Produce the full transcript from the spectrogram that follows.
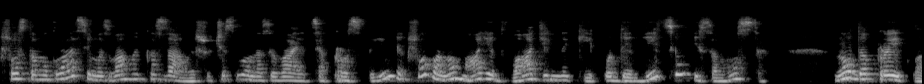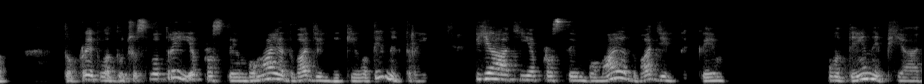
В шостому класі ми з вами казали, що число називається простим, якщо воно має два дільники – одиницю і само себе. Ну, до прикладу, до прикладу, число 3 є простим, бо має два дільники – 1 і 3. 5 є простим, бо має два дільники – 1 і 5.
